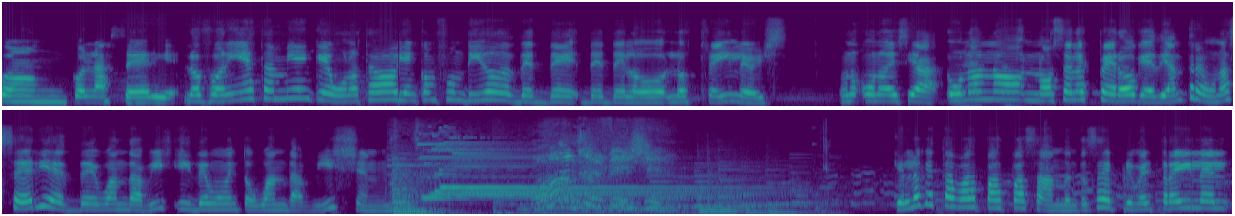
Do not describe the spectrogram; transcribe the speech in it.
con, con la serie. Lo funny es también que uno estaba bien confundido desde, desde lo- los trailers. Uno, uno decía, uno no, no se lo esperó que de entre una serie de WandaVision y de momento WandaVision. ¿Qué es lo que estaba pa- pasando? Entonces el primer trailer,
